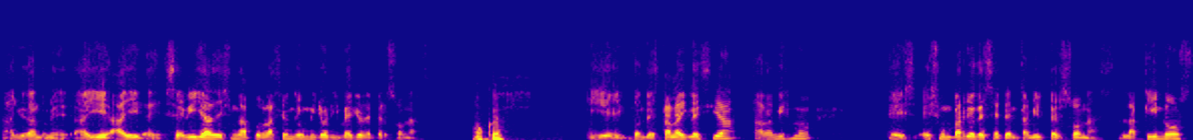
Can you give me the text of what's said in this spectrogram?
Ayudándome. Ahí, ahí, Sevilla es una población de un millón y medio de personas. Okay y eh, donde está la iglesia ahora mismo es, es un barrio de 70.000 personas, latinos,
